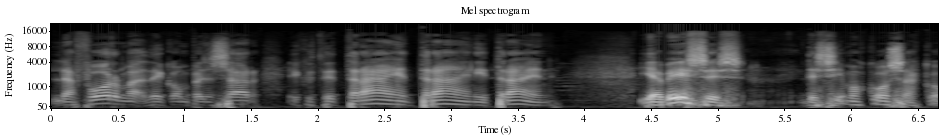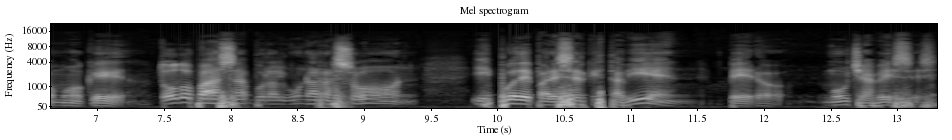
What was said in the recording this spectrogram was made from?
la forma de compensar es que usted traen, traen y traen. Y a veces decimos cosas como que todo pasa por alguna razón y puede parecer que está bien, pero muchas veces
